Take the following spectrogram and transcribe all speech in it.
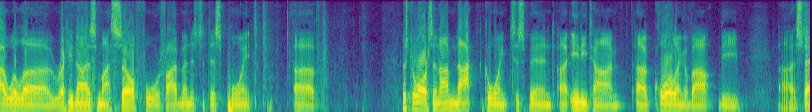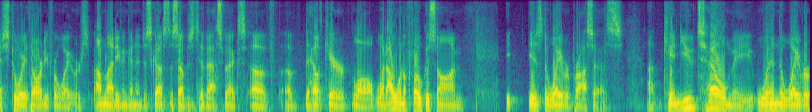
I will uh, recognize myself for five minutes at this point. Uh, Mr. Larsen, I'm not going to spend uh, any time uh, quarreling about the uh, statutory authority for waivers. I'm not even going to discuss the substantive aspects of, of the health care law. What I want to focus on is the waiver process. Uh, can you tell me when the waiver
